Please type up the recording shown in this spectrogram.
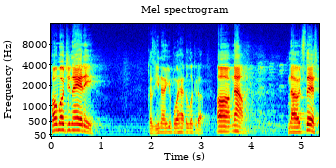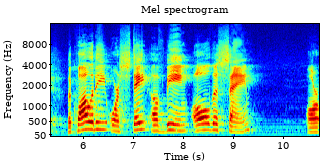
Homogeneity. Because you know your boy had to look it up. Um, now, no, it's this the quality or state of being all the same or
